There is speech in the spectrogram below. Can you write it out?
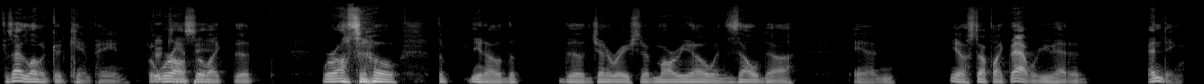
Because I love a good campaign, but good we're campaign. also like the we're also the you know the the generation of Mario and Zelda and you know stuff like that where you had an ending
